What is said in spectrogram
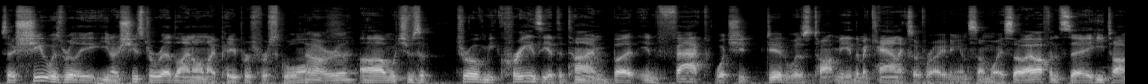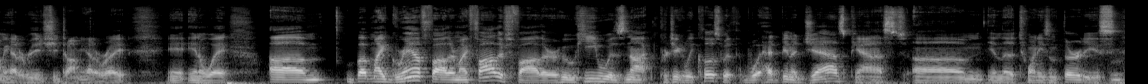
so she was really, you know, she used to redline all my papers for school. Oh, really? Um, which was a, drove me crazy at the time. But in fact, what she did was taught me the mechanics of writing in some way. So I often say he taught me how to read, she taught me how to write in, in a way. Um, but my grandfather, my father's father, who he was not particularly close with, had been a jazz pianist um, in the 20s and 30s, mm.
